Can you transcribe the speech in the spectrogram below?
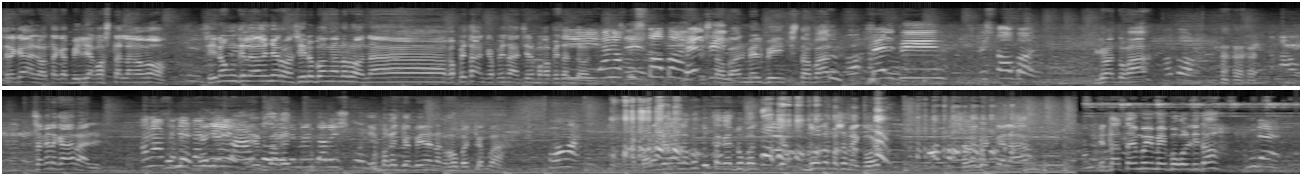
Madrigal, o taga Villa Costa lang ako. Sinong kilala niyo ron? Sino bang ano ron? Ah, kapitan, kapitan. Sino bang kapitan doon? Si ano Cristobal Cristobal, Melvin, Cristobal? Melvin Cristobal Sigurado ka? Opo Saan ka nag-aaral? Ano sa Daniel Eh, bakit- Elementary School Eh bakit gabi na nakahubad ka pa? Oo nga Parang kilala ko to, taga doon ka- doon lang ba sa may court? Sa may court ka lang? Yung tatay mo yung may bukol dito? Hindi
